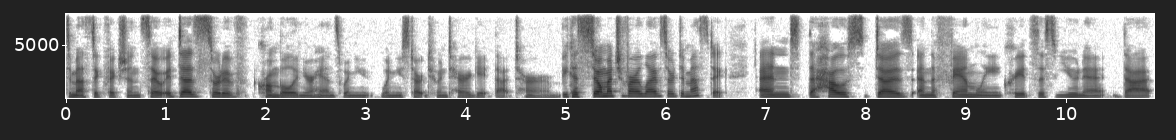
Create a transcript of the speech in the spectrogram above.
domestic fiction. So it does sort of crumble in your hands when you when you start to interrogate that term because so much of our lives are domestic and the house does and the family creates this unit that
